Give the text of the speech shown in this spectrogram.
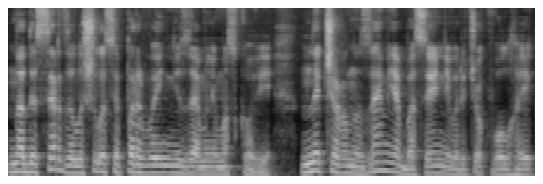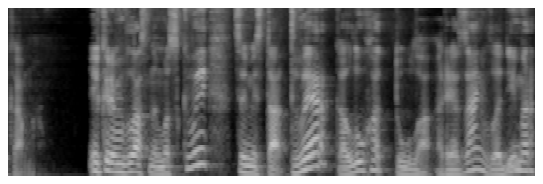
на десерт залишилися первинні землі Московії, не чорнозем'я басейнів річок Волга і Кама. І крім власне Москви, це міста Твер, Калуга, Тула, Рязань, Владимир,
